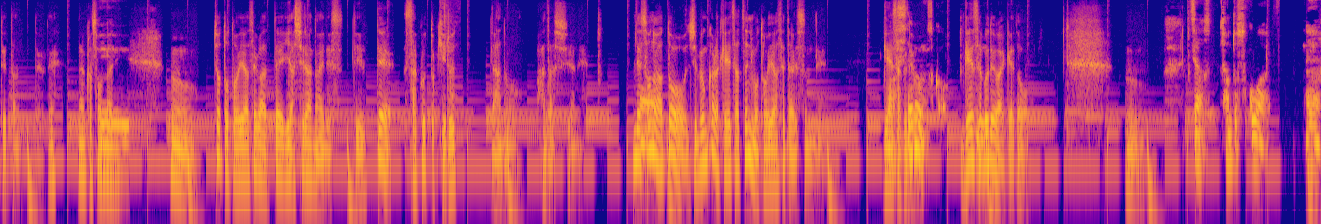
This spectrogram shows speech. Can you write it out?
てたんだよね。なんかそんなに。えーうん。ちょっと問い合わせがあって、いや知らないですって言って、サクッと切るあの話やね。で、その後、自分から警察にも問い合わせたりするね。原作では原作ではやけど。うん。じゃあ、ちゃんとそこは、ね。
